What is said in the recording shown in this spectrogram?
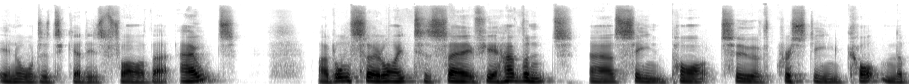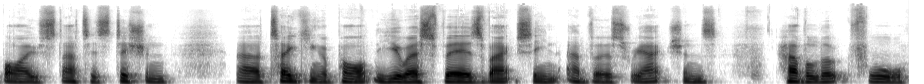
in order to get his father out. I'd also like to say, if you haven't uh, seen part two of Christine Cotton, the biostatistician, uh, taking apart the US VAERS vaccine adverse reactions, have a look for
